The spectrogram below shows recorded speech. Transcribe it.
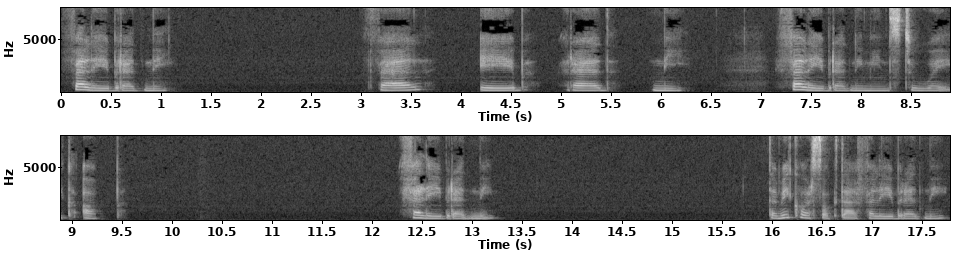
Felébredni. Fel, éb, red, ni. Felébredni means to wake up. Felébredni. Te mikor szoktál felébredni?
